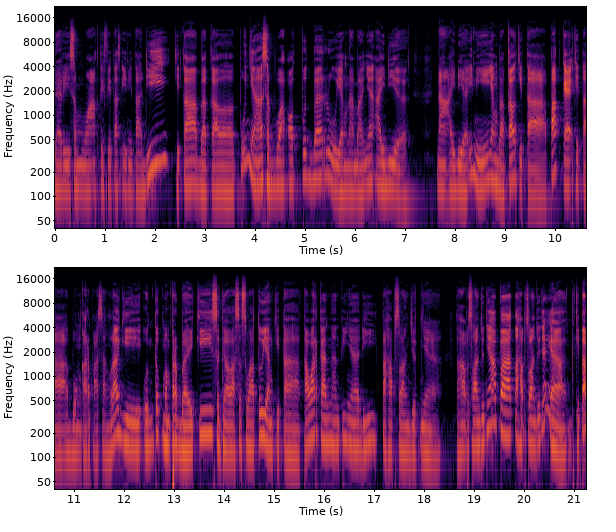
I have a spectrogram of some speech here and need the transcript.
dari semua aktivitas ini tadi kita bakal punya sebuah output baru yang namanya idea. Nah, idea ini yang bakal kita pakai, kita bongkar pasang lagi untuk memperbaiki segala sesuatu yang kita tawarkan nantinya di tahap selanjutnya. Tahap selanjutnya apa? Tahap selanjutnya ya kita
